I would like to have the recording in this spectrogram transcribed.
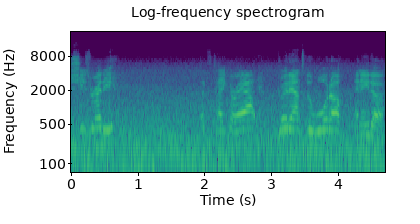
She's ready. Let's take her out, go down to the water and eat her.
